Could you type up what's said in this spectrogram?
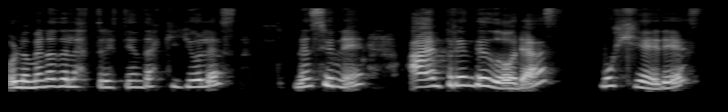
por lo menos de las tres tiendas que yo les mencioné, a emprendedoras, mujeres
